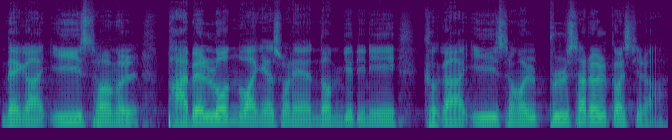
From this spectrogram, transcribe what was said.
내가 이 성을 바벨론 왕의 손에 넘기리니 그가 이 성을 불사를 것이라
